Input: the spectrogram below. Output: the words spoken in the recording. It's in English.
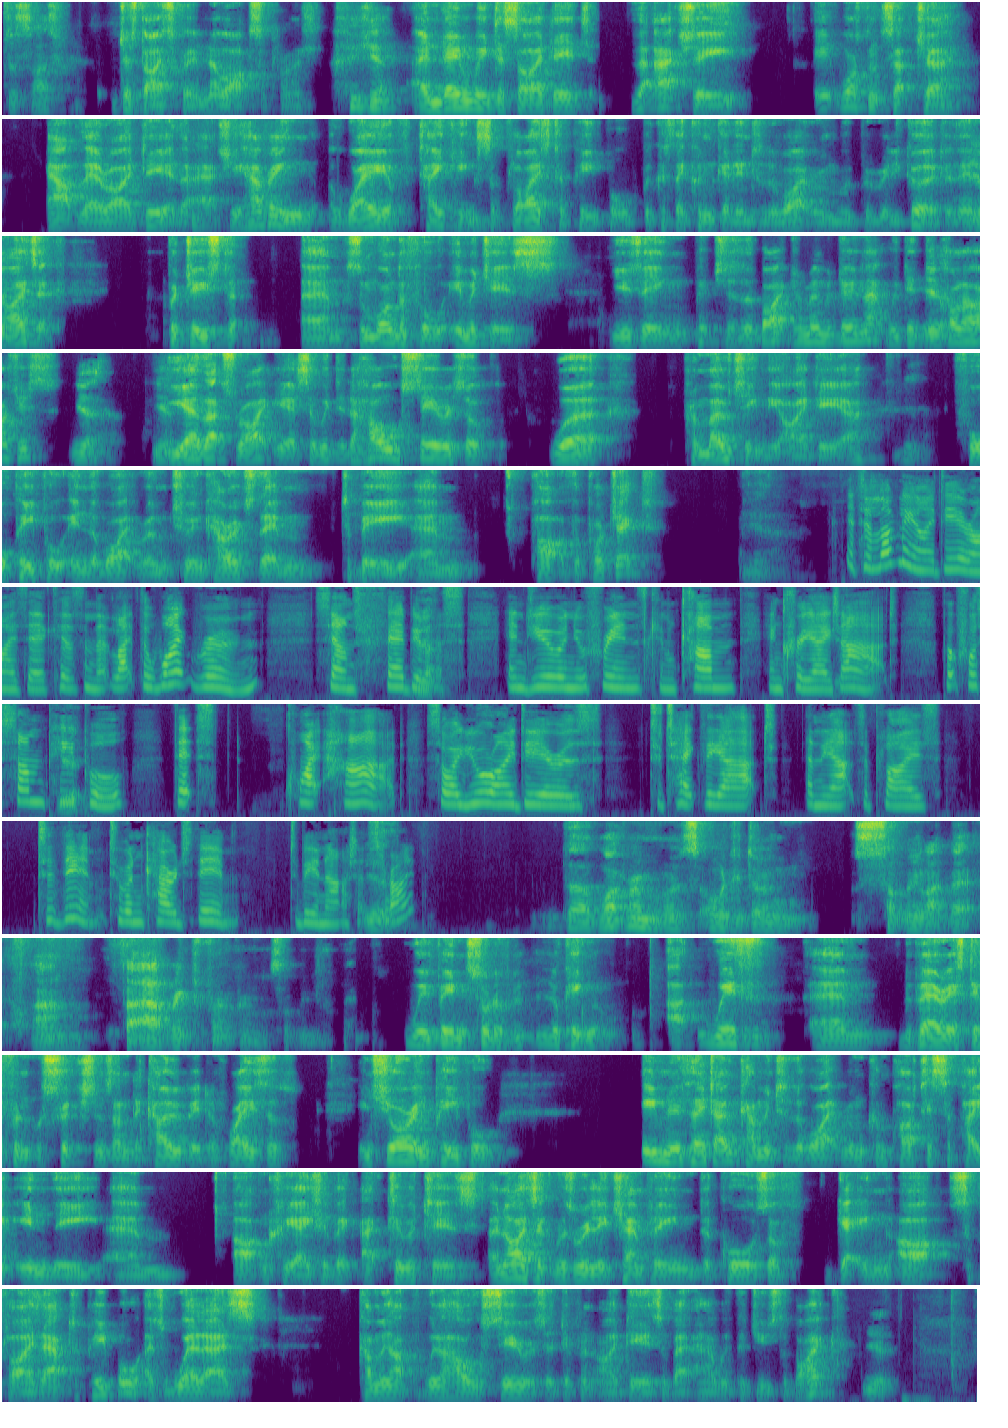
Just ice cream. Just ice cream, no art supplies. yeah. And then we decided that actually it wasn't such a out there idea that actually having a way of taking supplies to people because they couldn't get into the white room would be really good. And then yeah. Isaac produced um, some wonderful images using pictures of the bike. Do you remember doing that? We did the yeah. collages. Yeah. yeah. Yeah, that's right. Yeah. So we did a whole series of work promoting the idea yeah. for people in the White Room to encourage them to be um, part of the project. Yeah. It's a lovely idea, Isaac, isn't it? Like the White Room sounds fabulous, yeah. and you and your friends can come and create art. But for some people, that's quite hard. So your idea is to take the art and the art supplies to them, to encourage them to be an artist, yeah. right? The White Room was already doing something like that, um, the outreach program, something like that. We've been sort of looking at, with um, the various different restrictions under COVID of ways of ensuring people, even if they don't come into the White Room, can participate in the um, art and creative activities. And Isaac was really championing the cause of getting art supplies out to people, as well as coming up with a whole series of different ideas about how we could use the bike. Yeah.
